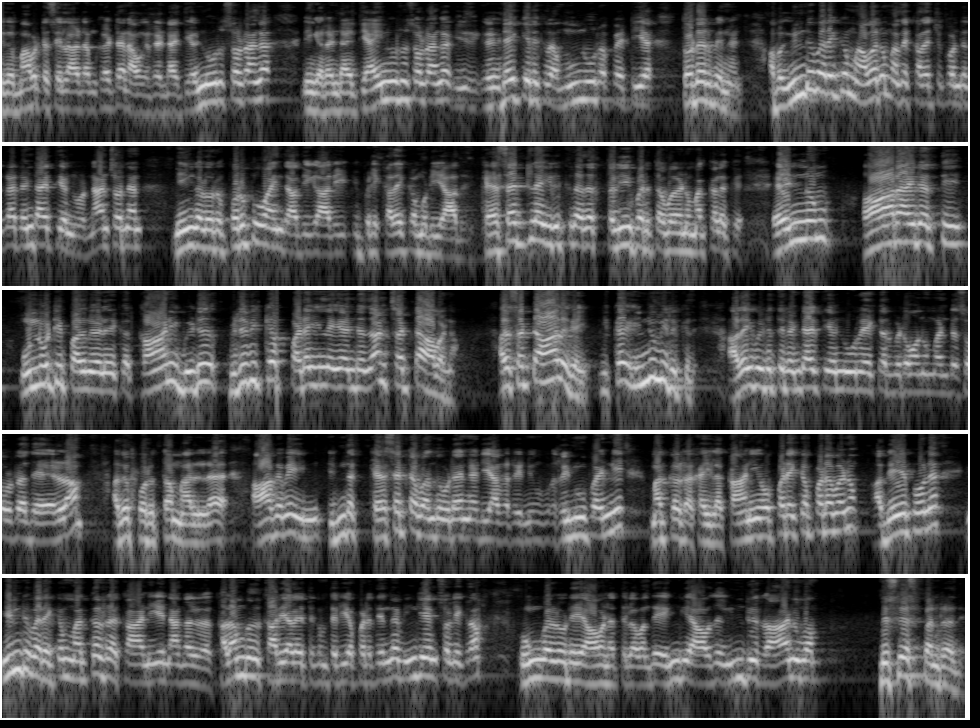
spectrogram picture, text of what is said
இது மாவட்ட செயலாளரிடம் கேட்டேன். அவங்க ரெண்டாயிரத்தி எண்ணூறு சொல்றாங்க நீங்க ரெண்டாயிரத்தி ஐநூறு சொல்றாங்க. இடைக்கு இருக்கிற முன்னூறு பற்றிய தொடர்பு என்னன்னு. அப்ப இன்று வரைக்கும் அவரும் அதை கதைச்சு கொண்டிருக்கிறார் ரெண்டாயிரத்தி எண்ணூறு. நான் சொன்னேன் நீங்கள் ஒரு பொறுப்பு வாய்ந்த அதிகாரி இப்படி கதைக்க முடியாது. கெசட்ல இருக்கிறத தெளிவுபடுத்த வேணும் மக்களுக்கு. இன்னும் ஆறாயிரத்தி முன்னூற்றி பதினேழு ஏக்கர் காணி விடு விடுவிக்கப்படவில்லை என்றுதான் சட்ட ஆவணம். அது சட்ட ஆளுகை. இன்னும் இருக்குது. அதை விடுத்து ரெண்டாயிரத்தி எண்ணூறு ஏக்கர் விடணும் என்று சொல்றது எல்லாம் அது பொருத்தம் அல்ல. ஆகவே இந்த- இந்த கெசட்டை வந்து உடனடியாக ரினியூ ரிமூவ் பண்ணி மக்களோட கையில காணி ஒப்படைக்கப்பட வேணும். அதே போல இன்று வரைக்கும் மக்களோட காணியை நாங்கள் களம்பு காரியாலயத்துக்கும் தெரியப்படுத்தியிருந்தோம். இங்கேயும் சொல்லிக்கிறோம் உங்களுடைய ஆவணத்துல வந்து எங்கேயாவது இன்று இராணுவம் பிசினஸ் பண்றது.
